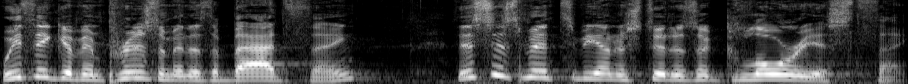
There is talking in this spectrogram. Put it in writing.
We think of imprisonment as a bad thing. This is meant to be understood as a glorious thing.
